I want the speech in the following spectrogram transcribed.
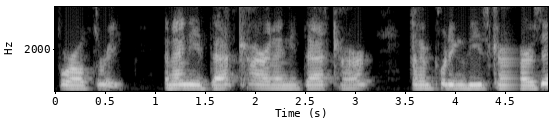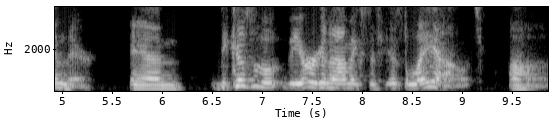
403, and I need that car and I need that car, and I'm putting these cars in there. And because of the, the ergonomics of his layout, uh,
